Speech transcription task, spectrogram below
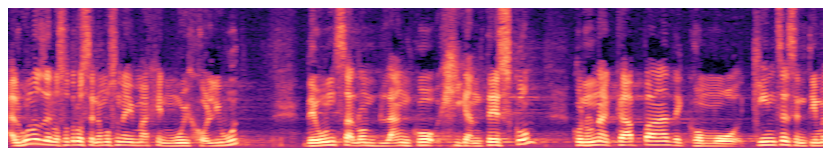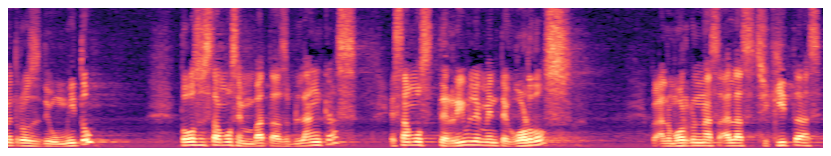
Algunos de nosotros tenemos una imagen muy Hollywood, de un salón blanco gigantesco con una capa de como 15 centímetros de humito. Todos estamos en batas blancas, estamos terriblemente gordos, a lo mejor con unas alas chiquitas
